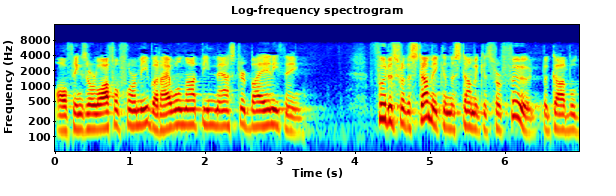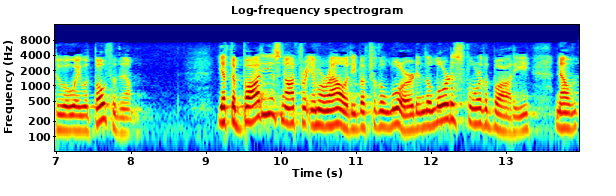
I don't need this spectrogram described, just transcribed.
All things are lawful for me, but I will not be mastered by anything. Food is for the stomach, and the stomach is for food, but God will do away with both of them. Yet the body is not for immorality, but for the Lord, and the Lord is for the body. Now,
